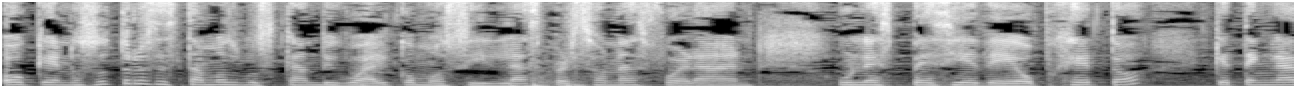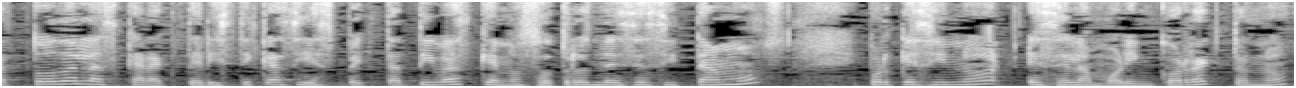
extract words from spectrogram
o que nosotros estamos buscando igual como si las personas fueran una especie de objeto que tenga todas las características y expectativas que nosotros necesitamos, porque si no es el amor incorrecto, ¿no?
